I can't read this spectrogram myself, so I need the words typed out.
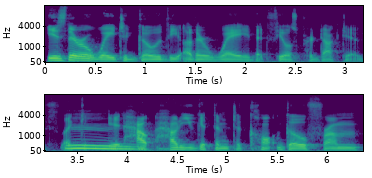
Is there a way to go the other way that feels productive? Like, it, mm. how how do you get them to cal- go from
